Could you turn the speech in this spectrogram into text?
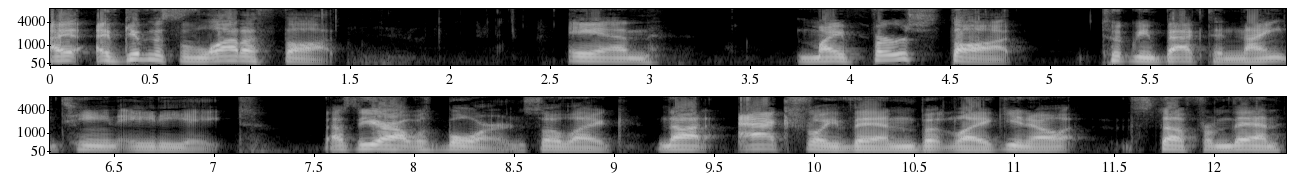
I, I've given this a lot of thought, and my first thought took me back to 1988. That's the year I was born, so like not actually then, but like you know stuff from then.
